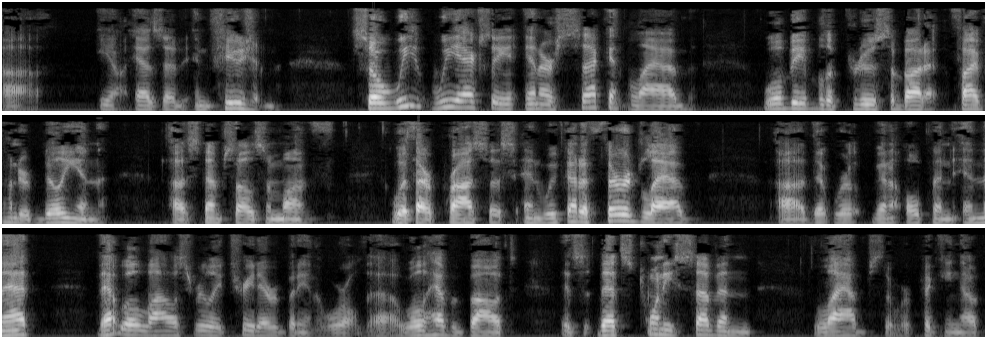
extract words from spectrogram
uh, you know as an infusion. So we we actually in our second lab we'll be able to produce about 500 billion uh, stem cells a month with our process, and we've got a third lab uh, that we're going to open, and that that will allow us really treat everybody in the world. Uh, we'll have about it's that's 27 labs that we're picking up.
